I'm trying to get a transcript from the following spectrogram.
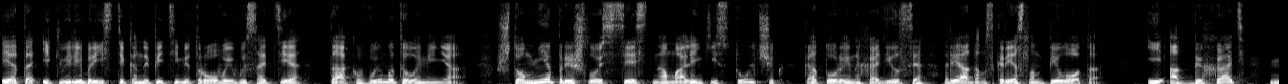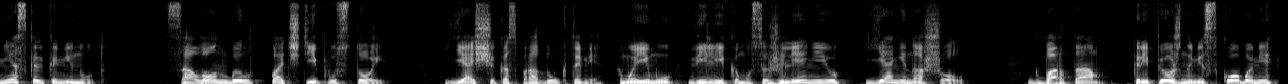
Эта эквилибристика на пятиметровой высоте так вымотала меня, что мне пришлось сесть на маленький стульчик, который находился рядом с креслом пилота, и отдыхать несколько минут. Салон был почти пустой. Ящика с продуктами, к моему великому сожалению, я не нашел. К бортам, крепежными скобами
